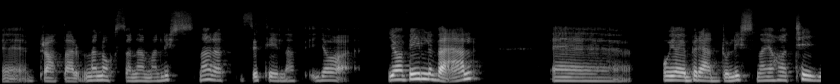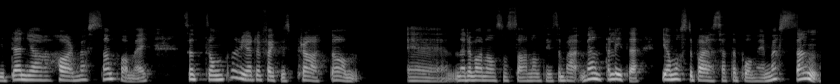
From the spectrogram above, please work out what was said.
eh, pratar, men också när man lyssnar, att se till att jag, jag vill väl eh, och jag är beredd att lyssna, jag har tiden, jag har mössan på mig. Så att de började faktiskt prata om, eh, när det var någon som sa någonting, så bara vänta lite, jag måste bara sätta på mig mössan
